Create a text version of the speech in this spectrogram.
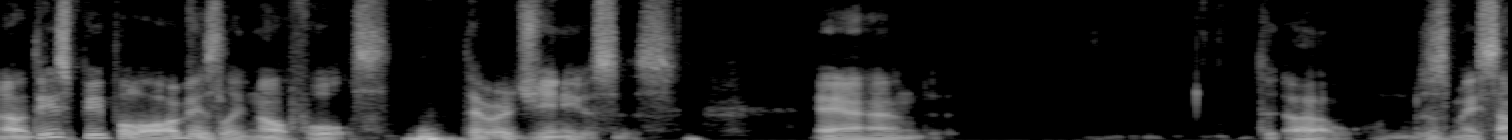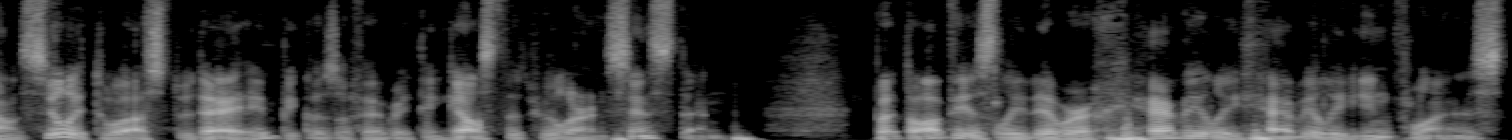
Now, these people are obviously no fools. They were geniuses. And uh, this may sound silly to us today because of everything else that we learned since then. But obviously, they were heavily, heavily influenced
